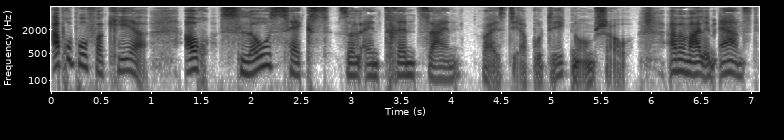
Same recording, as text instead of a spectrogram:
Apropos Verkehr, auch Slow Sex soll ein Trend sein, weiß die Apothekenumschau. Aber mal im Ernst,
